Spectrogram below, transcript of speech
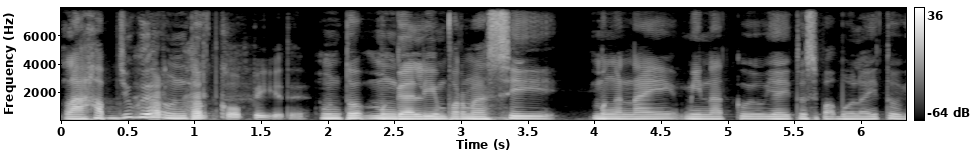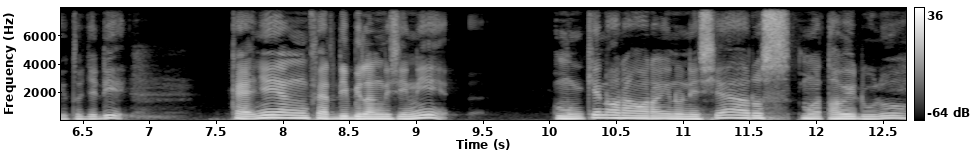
lahap juga hard, untuk hard copy gitu. ya. untuk menggali informasi mengenai minatku yaitu sepak bola itu gitu. Jadi kayaknya yang Ferdi bilang di sini mungkin orang-orang Indonesia harus mengetahui dulu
